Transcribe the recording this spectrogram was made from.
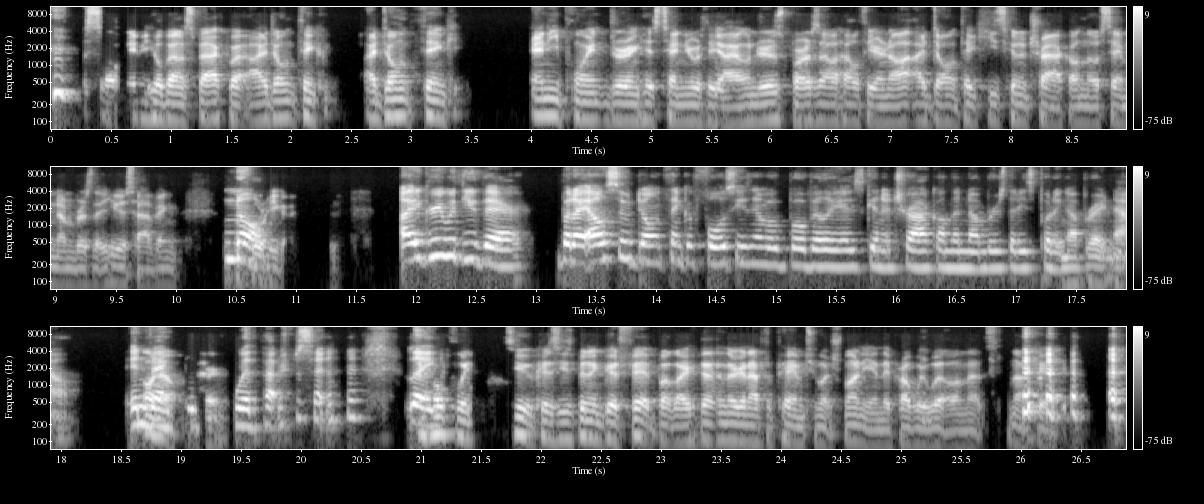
so maybe he'll bounce back, but I don't think I don't think any point during his tenure with the Islanders, Barzal healthy or not, I don't think he's going to track on those same numbers that he was having No, before he got. I agree with you there, but I also don't think a full season with Beauvillier is going to track on the numbers that he's putting up right now in Oh, no. Vancouver with Pettersson. And like, hopefully too, because he's been a good fit, but like then they're gonna have to pay him too much money, and they probably will, and that's not good.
